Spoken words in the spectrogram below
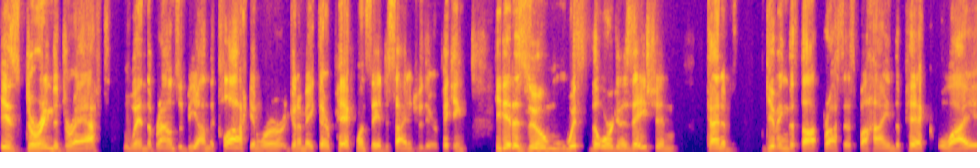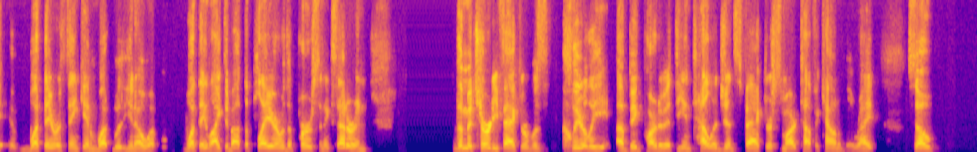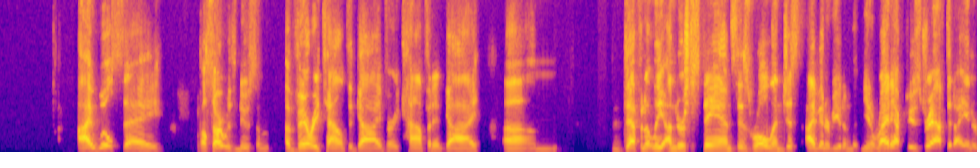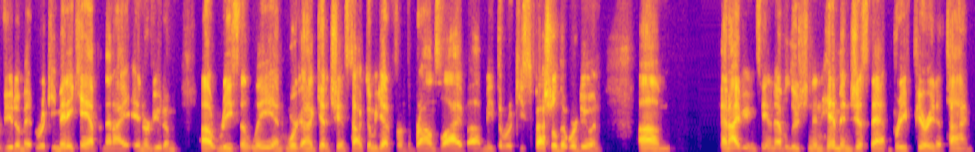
is during the draft when the Browns would be on the clock and were going to make their pick once they had decided who they were picking. He did a Zoom with the organization, kind of giving the thought process behind the pick, why, what they were thinking, what was, you know, what, what they liked about the player or the person, et cetera. And the maturity factor was clearly a big part of it. The intelligence factor, smart, tough, accountable, right? So I will say, I'll start with Newsome, a very talented guy, very confident guy. Um, definitely understands his role. And just I've interviewed him you know right after he was drafted. I interviewed him at rookie minicamp and then I interviewed him uh, recently. And we're gonna get a chance to talk to him again for the Browns live uh, meet the rookie special that we're doing. Um, and I've even seen an evolution in him in just that brief period of time.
